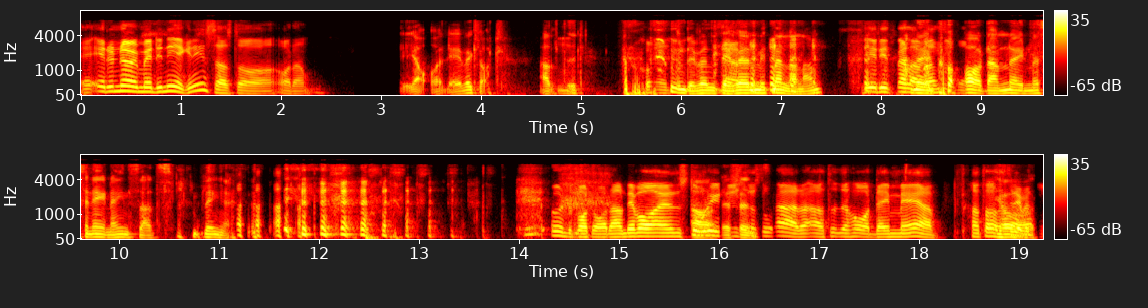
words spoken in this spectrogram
Eh, Är du nöjd med din egen insats då Adam? Ja, det är väl klart. Alltid. Skönt. Det är väl, det är väl mitt mellannamn. Det är ditt mellannamn. Nöjd, Adam nöjd med sin egna insats. Blinge. Underbart Adam. Det var en stor Ja, ynnest, känns- stor ära att ha dig med. Fantastiskt Ja. trevligt och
